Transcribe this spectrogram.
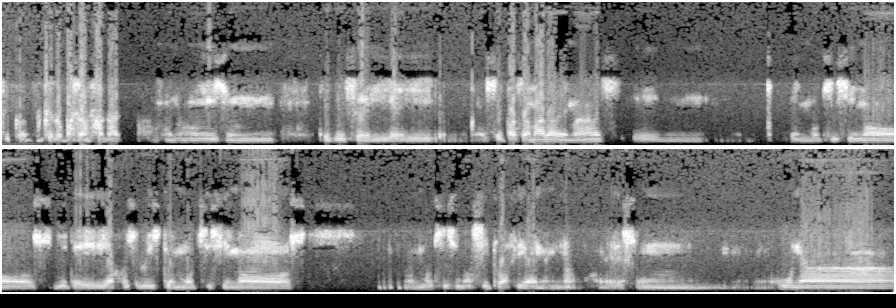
que, lo pasan fatal. No es un entonces el, se pasa mal además en, en muchísimos, yo te diría José Luis que en muchísimos en muchísimas situaciones, ¿no? Es un, una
